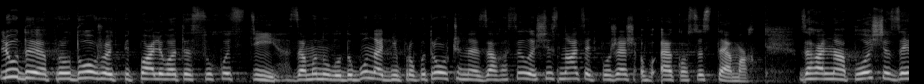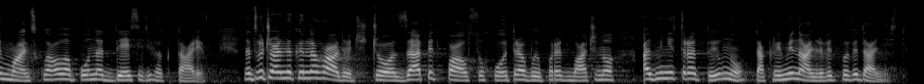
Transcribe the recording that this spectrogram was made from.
Люди продовжують підпалювати сухостій. За минулу добу на Дніпропетровщини загасили 16 пожеж в екосистемах. Загальна площа займань склала понад 10 гектарів. Надзвичайники нагадують, що за підпал сухої трави передбачено адміністративну та кримінальну відповідальність.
